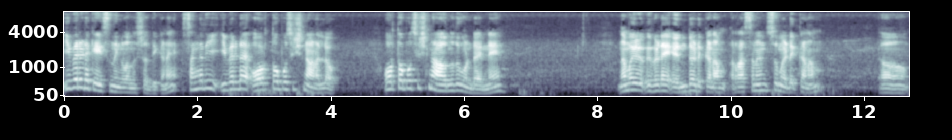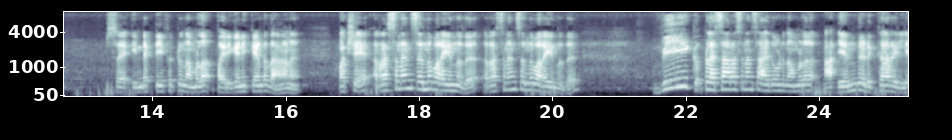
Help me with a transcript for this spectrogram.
ഇവരുടെ കേസ് നിങ്ങളൊന്ന് ശ്രദ്ധിക്കണേ. സംഗതി ഇവരുടെ ഓർത്തോ പൊസിഷൻ ആണല്ലോ. ഓർത്തോ പൊസിഷൻ ആവുന്നത് കൊണ്ട് തന്നെ നമ്മൾ ഇവിടെ എന്തെടുക്കണം? റെസനൻസും എടുക്കണം. ഇൻഡക്റ്റീവ് ഇഫക്റ്റ് നമ്മൾ പരിഗണിക്കേണ്ടതാണ്. പക്ഷേ റെസനൻസ് എന്ന് പറയുന്നത് റെസനൻസ് എന്ന് പറയുന്നത് വീക്ക് പ്ലസ് ആർ റെസനൻസ് ആയതുകൊണ്ട് നമ്മൾ എന്ത് എടുക്കാറില്ല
